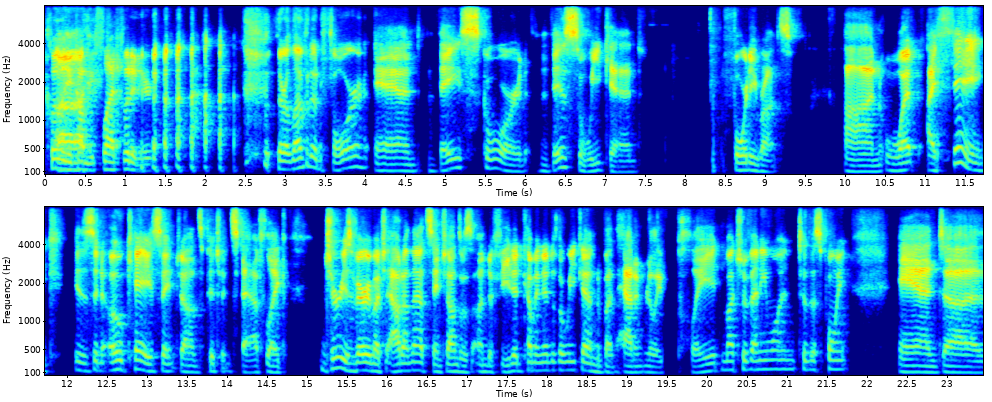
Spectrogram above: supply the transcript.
Clearly, you caught me uh, flat-footed here. They're eleven and four, and they scored this weekend forty runs on what I think is an okay St. John's pitching staff. Like jury's very much out on that. St. John's was undefeated coming into the weekend, but hadn't really played much of anyone to this point. And uh,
